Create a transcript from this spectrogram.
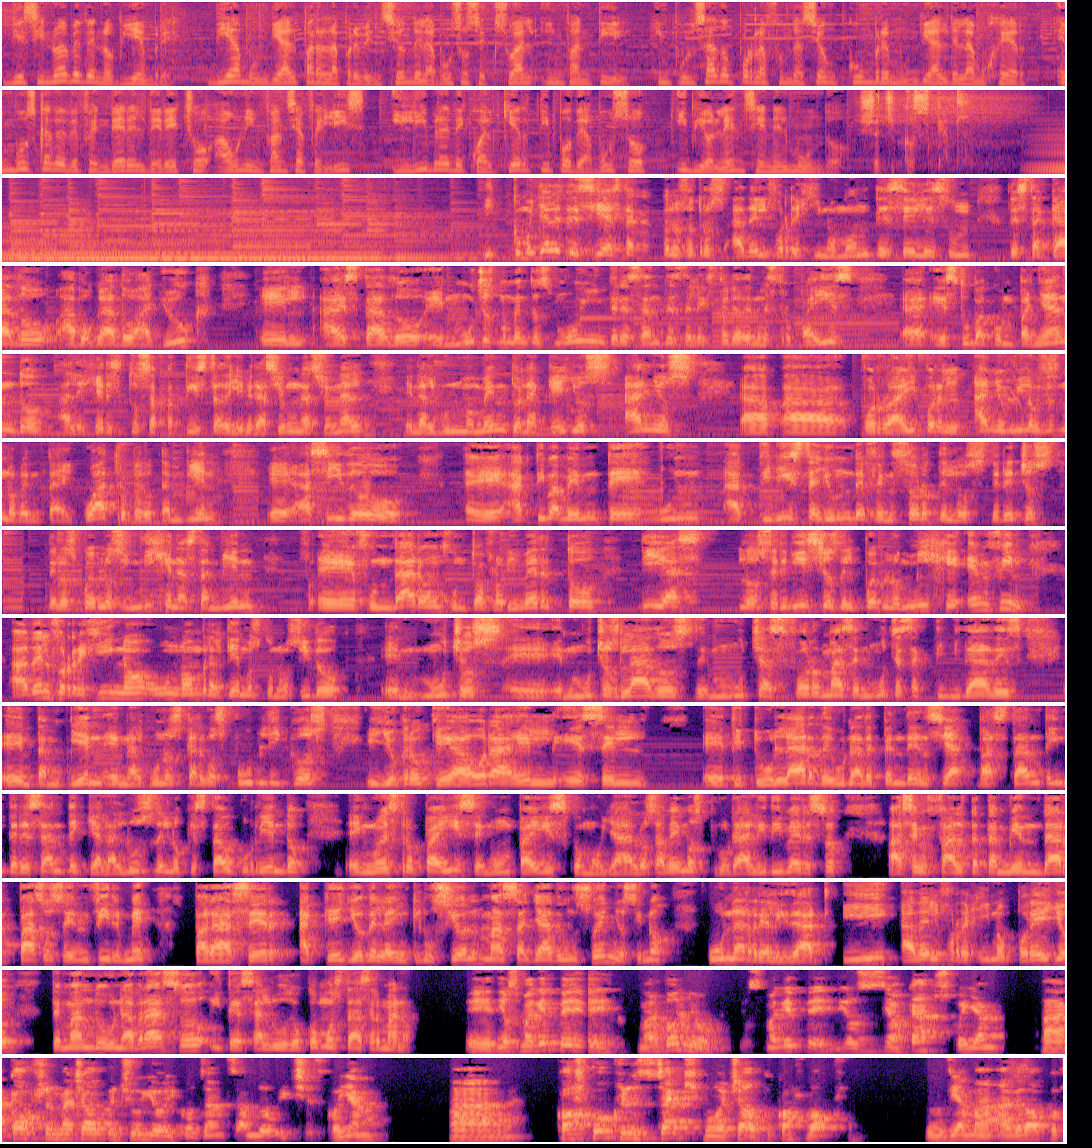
19 de noviembre, Día Mundial para la Prevención del Abuso Sexual Infantil, impulsado por la Fundación Cumbre Mundial de la Mujer, en busca de defender el derecho a una infancia feliz y libre de cualquier tipo de abuso y violencia en el mundo. Y como ya les decía, está con nosotros Adelfo Regino Montes. Él es un destacado abogado ayuk. Él ha estado en muchos momentos muy interesantes de la historia de nuestro país. Eh, estuvo acompañando al Ejército Zapatista de Liberación Nacional en algún momento en aquellos años. por ahí, por el año 1994, pero también eh, ha sido eh, activamente un activista y un defensor de los derechos de los pueblos indígenas. También eh, fundaron junto a Floriberto Díaz los servicios del pueblo Mije, en fin, Adelfo Regino, un hombre al que hemos conocido en muchos, eh, en muchos lados, de muchas formas, en muchas actividades, también en algunos cargos públicos, y yo creo que ahora él es el eh, titular de una dependencia bastante interesante que a la luz de lo que está ocurriendo en nuestro país, en un país como ya lo sabemos, plural y diverso, hacen falta también dar pasos en firme para hacer aquello de la inclusión más allá de un sueño, sino una realidad. Y Adelfo Regino, por ello, te mando un abrazo y te saludo. ¿Cómo estás, hermano? Eh, Dios magepe, Mardoño, Dios magepe, Dios acá, Koyam, a Kaufshan Machau Chuyo y Kozam Samdovich, Koyam,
